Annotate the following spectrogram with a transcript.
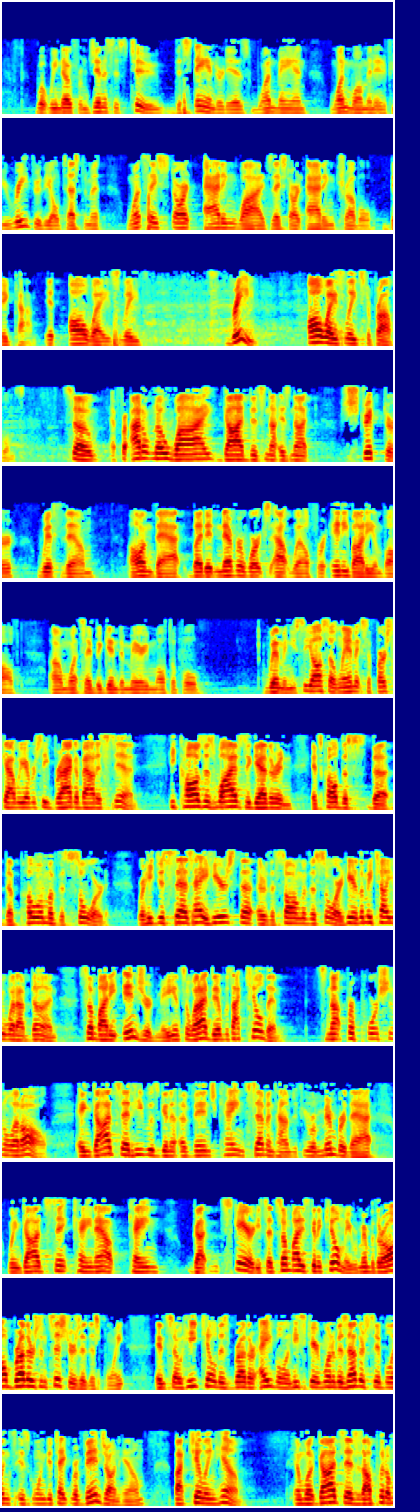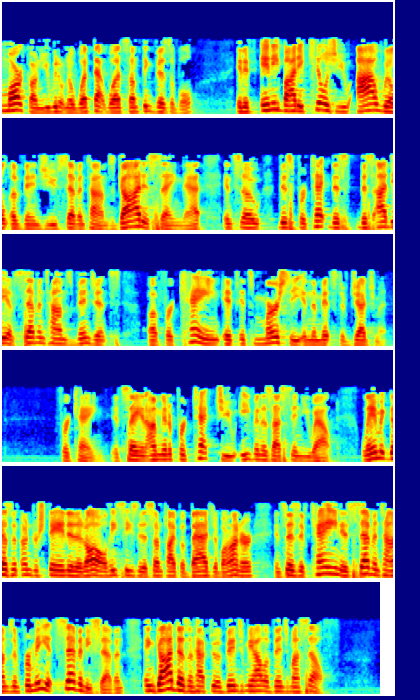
What we know from Genesis 2, the standard is one man, one woman. And if you read through the Old Testament, once they start adding wives, they start adding trouble big time. It always leads, read, always leads to problems. So I don't know why God does not, is not stricter with them on that, but it never works out well for anybody involved um, once they begin to marry multiple women. You see also Lamech's the first guy we ever see brag about his sin. He calls his wives together, and it's called the, the, the poem of the sword where he just says, "Hey, here's the or the song of the sword. Here, let me tell you what I've done. Somebody injured me, and so what I did was I killed him. It's not proportional at all. And God said He was going to avenge Cain seven times. If you remember that, when God sent Cain out, Cain got scared. He said, "Somebody's going to kill me." Remember, they're all brothers and sisters at this point. And so he killed his brother Abel, and he scared one of his other siblings is going to take revenge on him by killing him. And what God says is, I'll put a mark on you. We don't know what that was, something visible. And if anybody kills you, I will avenge you seven times. God is saying that. And so this protect this this idea of seven times vengeance uh, for Cain, it, it's mercy in the midst of judgment for Cain. It's saying, I'm going to protect you even as I send you out. Lamech doesn't understand it at all. He sees it as some type of badge of honor and says, if Cain is seven times, and for me it's 77, and God doesn't have to avenge me, I'll avenge myself.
